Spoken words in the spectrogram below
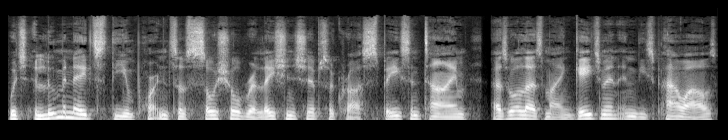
which illuminates the importance of social relationships across space and time, as well as my engagement in these powwows,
